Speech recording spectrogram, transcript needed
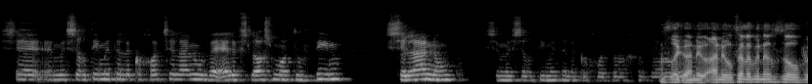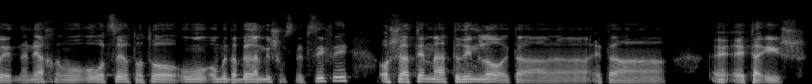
שמשרתים את הלקוחות שלנו ו-1,300 עובדים שלנו שמשרתים את הלקוחות ברחבי העולם. אז רגע, אני, אני רוצה להבין איך זה עובד. נניח הוא, הוא רוצה את אותו, הוא, הוא מדבר על מישהו ספציפי, או שאתם מאתרים לו את, ה, את, ה, את האיש?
